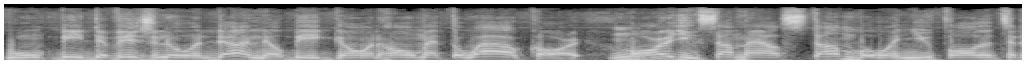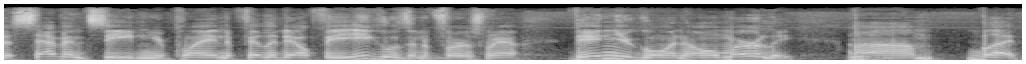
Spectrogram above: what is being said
won't be divisional and done. They'll be going home at the wild card. Mm. Or you somehow stumble and you fall into the seventh seed and you're playing the Philadelphia Eagles in the first round. Then you're going home early. Mm. Um, but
